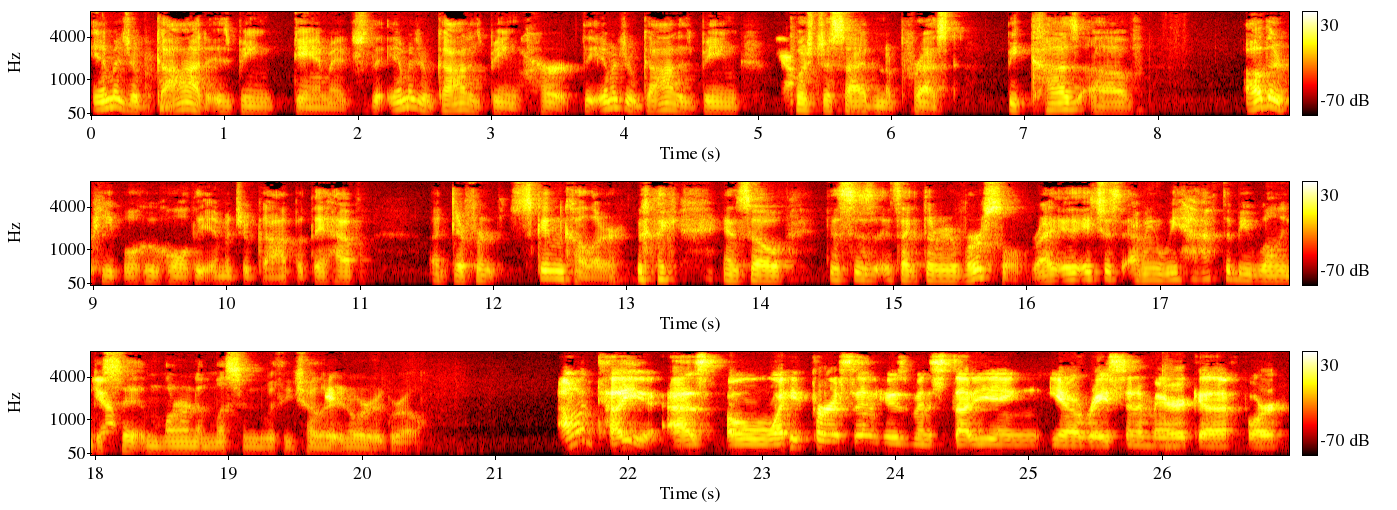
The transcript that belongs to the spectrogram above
image of God is being damaged. The image of God is being hurt. The image of God is being yeah. pushed aside and oppressed because of other people who hold the image of God, but they have a different skin color. and so this is it's like the reversal, right? It's just I mean, we have to be willing to yeah. sit and learn and listen with each other in order to grow. I want to tell you, as a white person who's been studying, you know, race in America for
